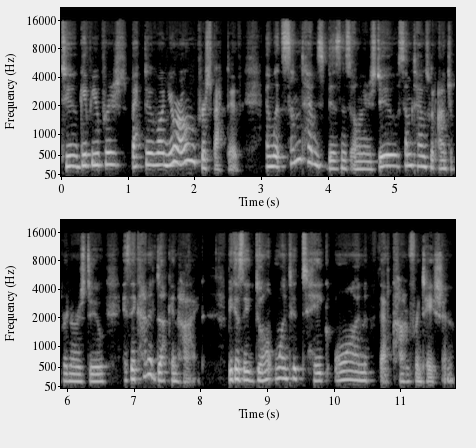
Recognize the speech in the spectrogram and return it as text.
to give you perspective on your own perspective. And what sometimes business owners do, sometimes what entrepreneurs do, is they kind of duck and hide because they don't want to take on that confrontation.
